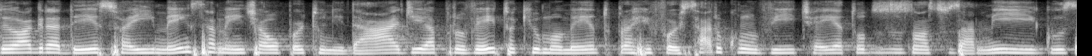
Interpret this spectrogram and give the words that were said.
Eu agradeço aí imensamente a oportunidade e aproveito aqui o momento para reforçar o convite aí a todos os nossos amigos,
